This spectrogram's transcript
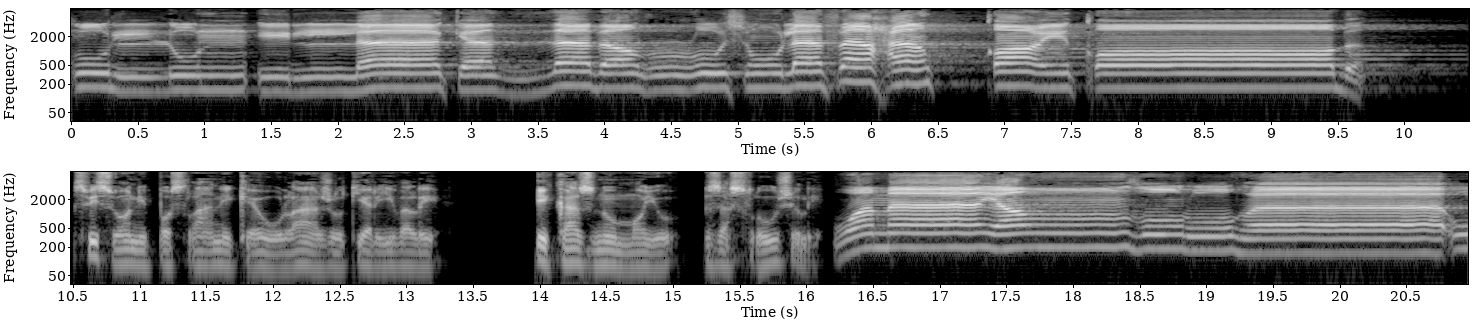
kullun illa kazzaba rusula fahaqqa iqab. Svi su oni poslanike u lažu tjerivali i kaznu moju zaslužili. وما ينظر هؤلاء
